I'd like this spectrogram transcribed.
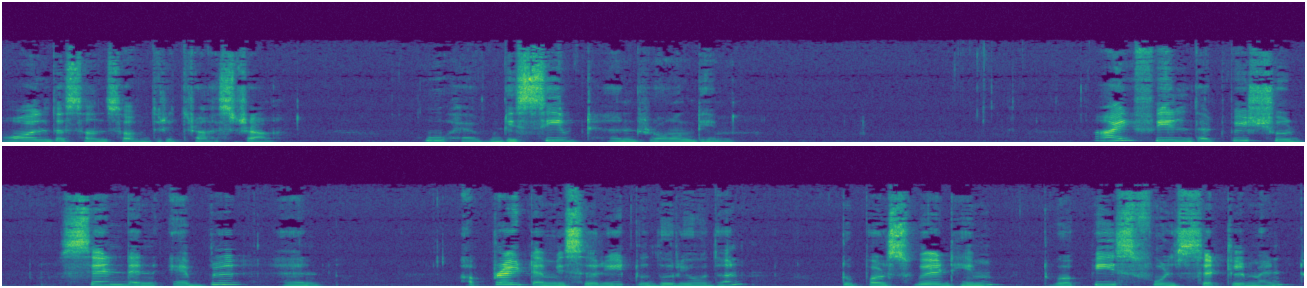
all the sons of Dhritarashtra who have deceived and wronged him. I feel that we should send an able and upright emissary to Duryodhan to persuade him to a peaceful settlement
